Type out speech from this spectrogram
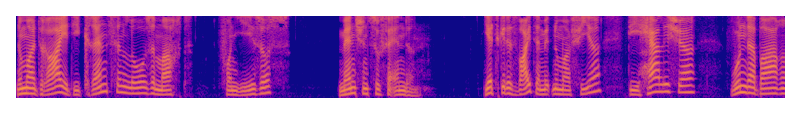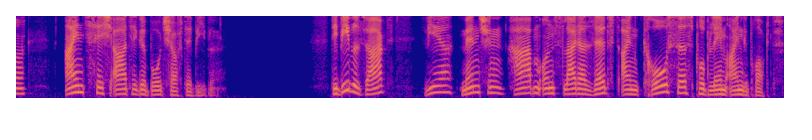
Nummer drei, die grenzenlose Macht von Jesus, Menschen zu verändern. Jetzt geht es weiter mit Nummer vier, die herrliche, wunderbare, einzigartige Botschaft der Bibel. Die Bibel sagt, wir Menschen haben uns leider selbst ein großes Problem eingebrockt.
